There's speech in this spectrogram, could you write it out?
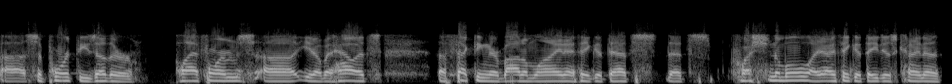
uh, support these other platforms. Uh, you know, but how it's affecting their bottom line, I think that that's that's questionable. I, I think that they just kind of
